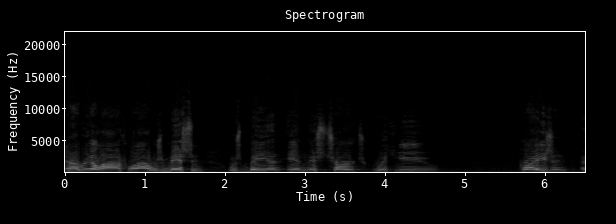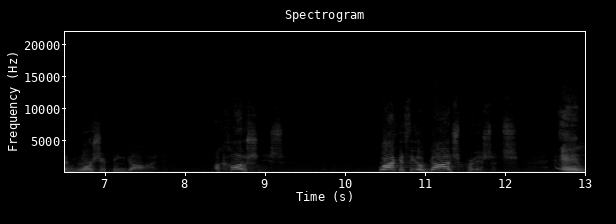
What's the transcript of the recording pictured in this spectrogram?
and I realized what I was missing was being in this church with you, praising and worshiping God. A closeness where I could feel God's presence. And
